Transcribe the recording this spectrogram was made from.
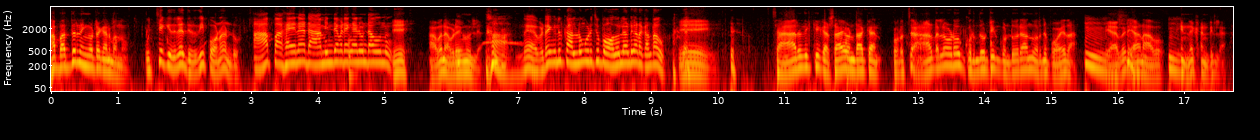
ആ ഭദ്രൻ ഇങ്ങോട്ടേക്കാൻ വന്നോ? ഉച്ചയ്ക്ക് ഇതിലെ ധൃതി പോണ കണ്ടു. ആ പഹയന ഡാമിന്റെ അവിടെ എങ്ങാനും ഉണ്ടാവുന്നു. ഏ അവൻ അവിടെയൊന്നുമില്ല. അന്ന് എവിടെയെങ്കിലും കള്ളും കുടിച്ച് ബോധമില്ലാണ്ട് കിടക്കണ്ടാവും. ഏയ് ചാരതിക്ക് കഷായം ഉണ്ടാക്കാൻ കുറച്ച് ആടലോടവും കുറുന്തോട്ടിയും കൊണ്ടുവരാന്ന് പറഞ്ഞു പോയതാ. ഉം. എവിടെയാണാവോ? എന്നെ കണ്ടില്ല.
